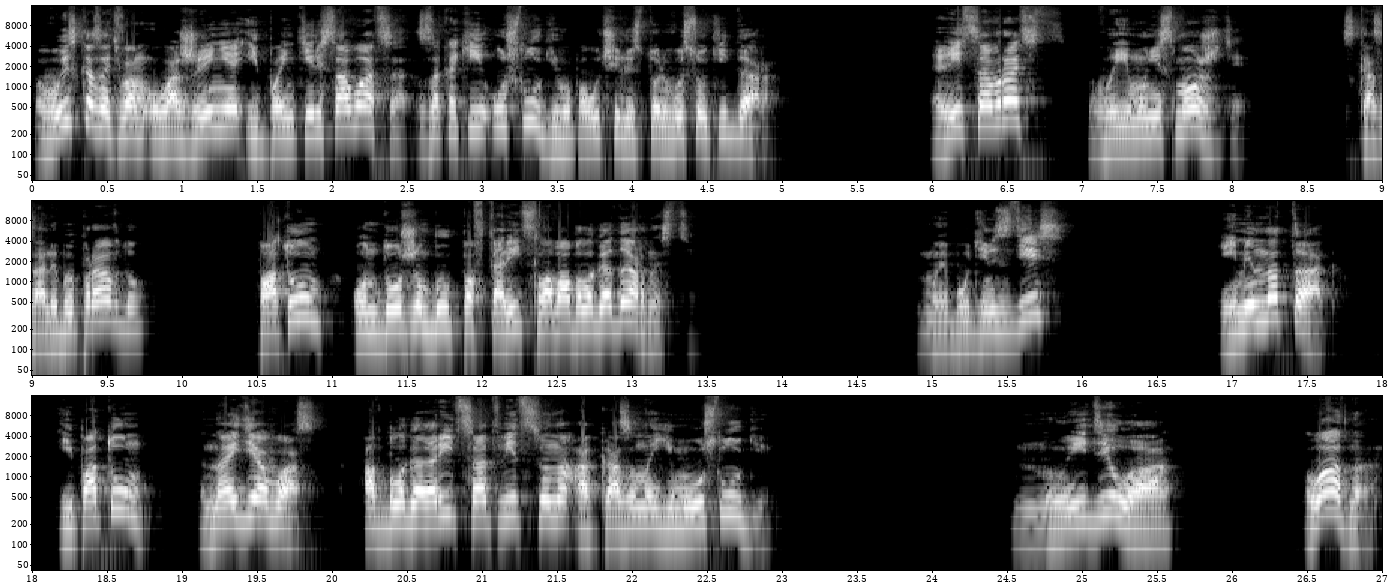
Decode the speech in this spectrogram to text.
высказать вам уважение и поинтересоваться, за какие услуги вы получили столь высокий дар. Ведь соврать вы ему не сможете. Сказали бы правду. Потом он должен был повторить слова благодарности. Мы будем здесь? Именно так. И потом, найдя вас, отблагодарить соответственно оказанной ему услуги. Ну и дела. Ладно,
